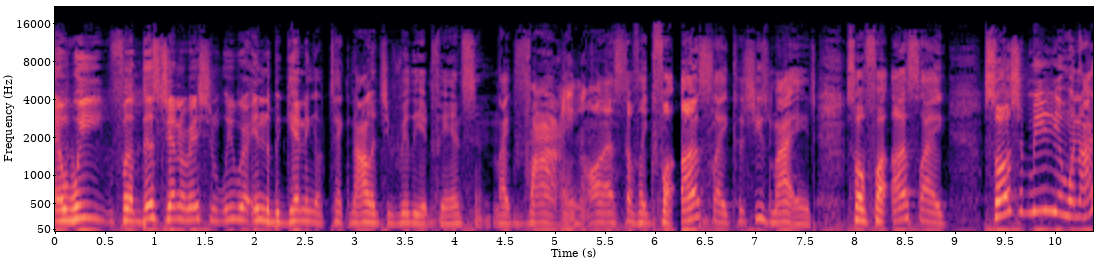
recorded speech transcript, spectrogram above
And we, for this generation, we were in the beginning of technology really advancing, like Vine, all that stuff. Like for us, like because she's my age, so for us, like social media. When I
